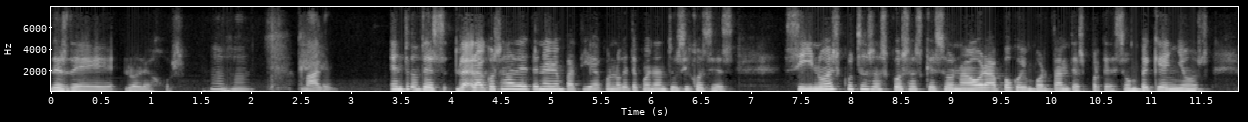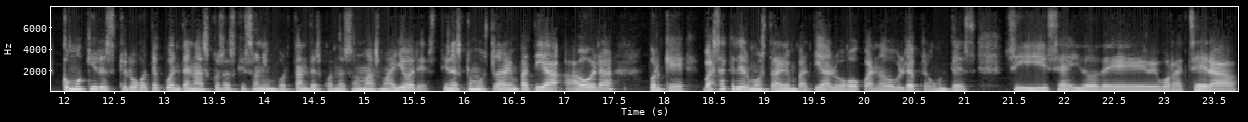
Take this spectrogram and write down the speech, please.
desde lo lejos. Vale. Entonces, la, la cosa de tener empatía con lo que te cuentan tus hijos es, si no escuchas las cosas que son ahora poco importantes porque son pequeños, ¿cómo quieres que luego te cuenten las cosas que son importantes cuando son más mayores? Tienes que mostrar empatía ahora porque vas a querer mostrar empatía luego cuando le preguntes si se ha ido de borrachera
